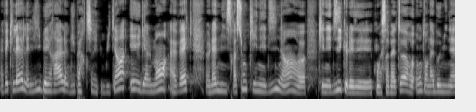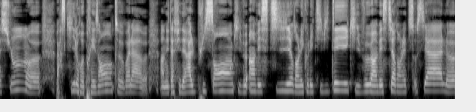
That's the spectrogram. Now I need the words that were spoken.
avec l'aile libérale du Parti républicain et également avec euh, l'administration Kennedy, hein, euh, Kennedy que les conservateurs ont en abomination euh, parce qu'il représente voilà un État fédéral puissant qui veut investir dans les collectivités, qui veut investir dans l'aide sociale euh,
